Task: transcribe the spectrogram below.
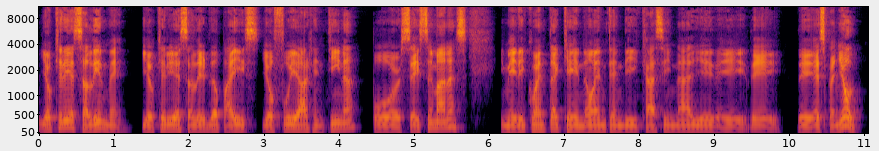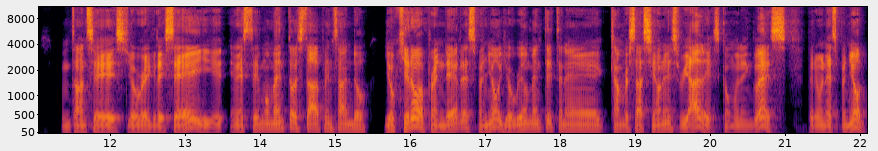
yo quería salirme, yo quería salir del país. Yo fui a Argentina por seis semanas y me di cuenta que no entendí casi nadie de, de, de español. Entonces yo regresé y en este momento estaba pensando, yo quiero aprender español, yo realmente tener conversaciones reales como en inglés, pero en español.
